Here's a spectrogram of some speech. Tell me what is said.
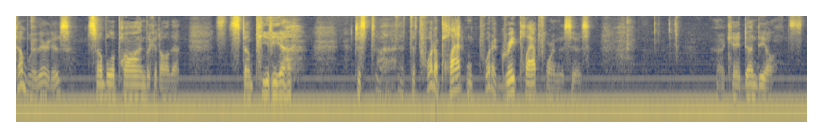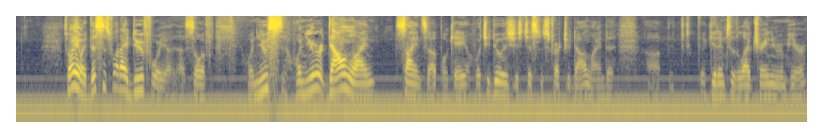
Tumblr, there it is. StumbleUpon, look at all that. Stumpedia. Just, uh, what a plat what a great platform this is. Okay, done deal. So anyway, this is what I do for you. Uh, so if when you when your downline signs up, okay, what you do is just just instruct your downline to, uh, to get into the live training room here,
